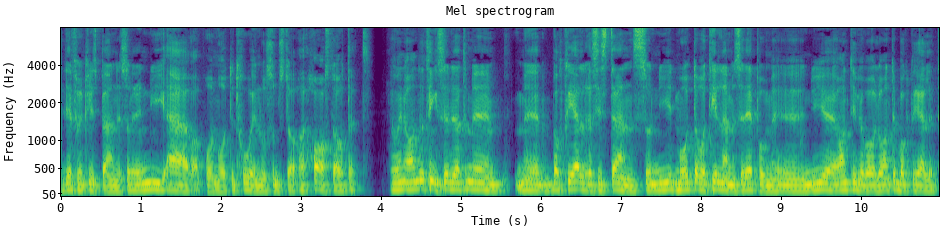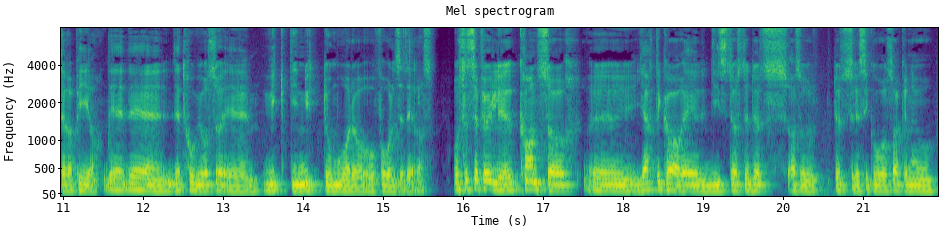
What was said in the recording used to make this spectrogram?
det, er fryktelig spennende. Så det er en ny æra, på en måte, tror jeg, noe som start, har startet. Og En andre ting så er det dette med, med, bakteriell resistens og nye måter å tilnærme seg det på, med nye antivirale og antibakterielle terapier. Det, det, det tror vi også er et viktig, nytt område å forholde seg til. altså. Og så selvfølgelig cancer, hjertekar hjerte-kar er de største døds, altså dødsrisikoårsakene. og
